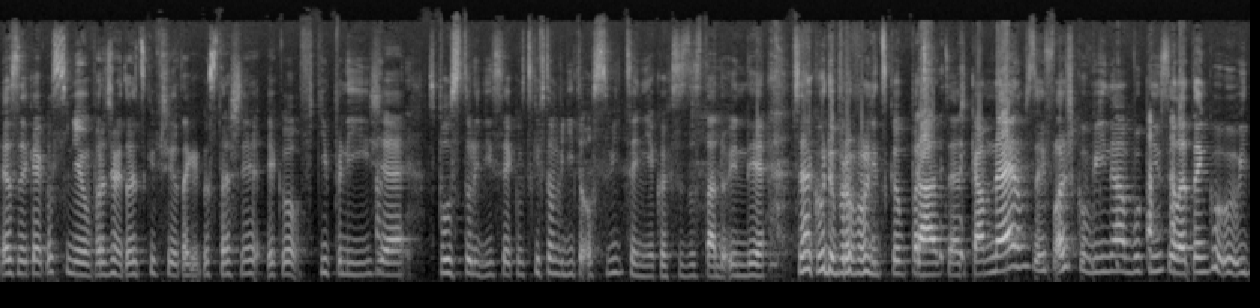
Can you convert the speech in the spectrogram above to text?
já se jako směju, protože mi to vždycky přijde tak jako strašně jako vtipný, že spoustu lidí si jako vždycky v tom vidí to osvícení, jako jak se dostat do Indie, přes nějakou dobrovolnickou práci. Já říkám, ne, jenom si flašku vína, bukni si letenku, eat,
